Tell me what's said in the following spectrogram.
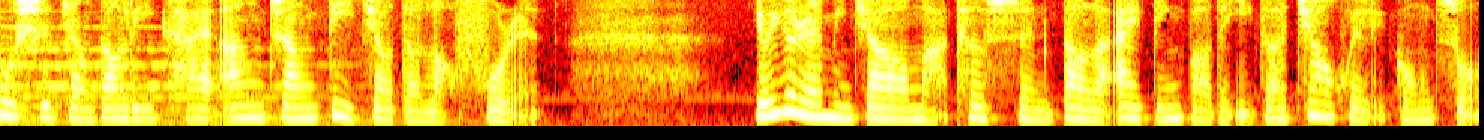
故事讲到离开肮脏地窖的老妇人。有一个人名叫马特逊，到了爱丁堡的一个教会里工作。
